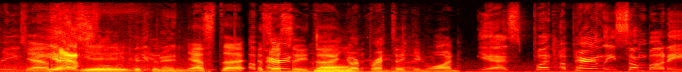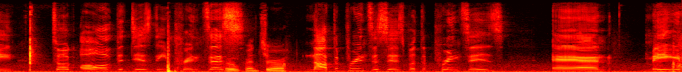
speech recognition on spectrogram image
Reeves. Yeah. Yes. Yeah, he the. Yes, the Apparent- especially the No. your breathtaking one. Yes, but apparently somebody took all of the Disney Oh, Ventura. not the princesses, but the princes, and made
